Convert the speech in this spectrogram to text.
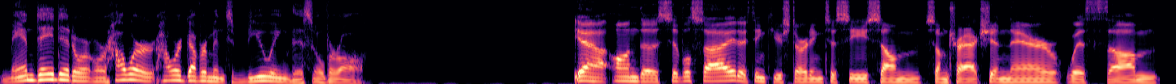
mandated, or or how are how are governments viewing this overall? Yeah, on the civil side, I think you're starting to see some some traction there with um,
